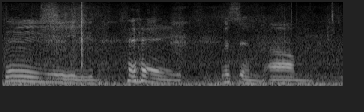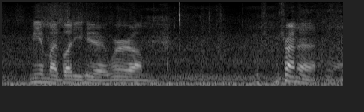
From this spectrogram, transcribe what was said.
Spade. Hey. Listen, um, me and my buddy here, we're um, we're, we're trying to, you know,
